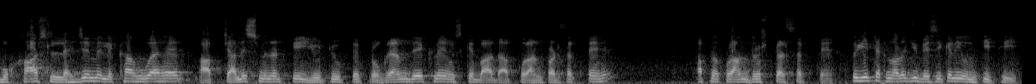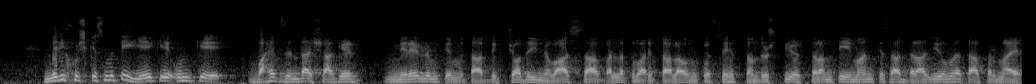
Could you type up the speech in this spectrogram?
वो ख़ास लहजे में लिखा हुआ है। आप 40 मिनट के यूट्यूब पे प्रोग्राम देख लें उसके बाद आप कुरान पढ़ सकते हैं अपना कुरान दुरुस्त कर सकते हैं। तो ये टेक्नोलॉजी बेसिकली उनकी थी। मेरी खुशकस्मती ये कि उनके वाद ज़िंदा शागिर मेरे इलम के मुताबिक चौधरी नवाज़ साहब अल्लाह तबारक ताली उनको सेहत तंदुरुस्ती और सलामती ईमान के साथ दराजी उम्र ता फरमाए।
